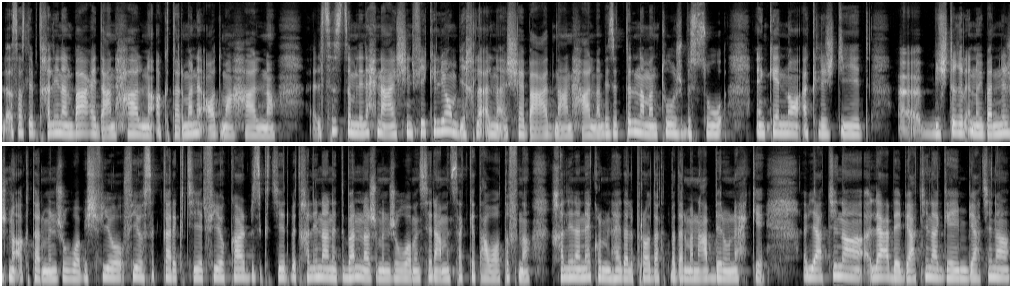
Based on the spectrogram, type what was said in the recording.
القصص اللي بتخلينا نبعد عن حالنا أكثر ما نقعد مع حالنا. ال system اللي نحن عايشين فيه كل يوم بيخلق لنا أشياء بعدنا عن حالنا بيزت لنا منتوج بالسوق إن كان نوع أكل جديد آه، بيشتغل إنه يبنجنا أكثر من جوا فيه فيه سكر كتير فيه carbs كتير بتخلينا نتبنج من جوا بنصير عم نسكت عواطفنا. خلينا ناكل من هذا ال product بدل ما نعبر ونحكي. بيعطينا لعبة بيعطينا game بيعطينا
